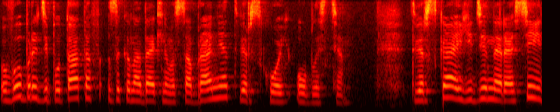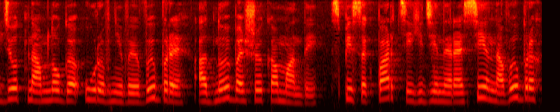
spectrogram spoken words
выборы депутатов Законодательного собрания Тверской области. Тверская «Единая Россия» идет на многоуровневые выборы одной большой командой. Список партии «Единая Россия» на выборах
